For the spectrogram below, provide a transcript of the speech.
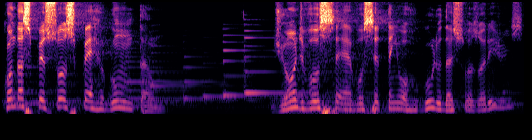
Quando as pessoas perguntam de onde você é, você tem orgulho das suas origens?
